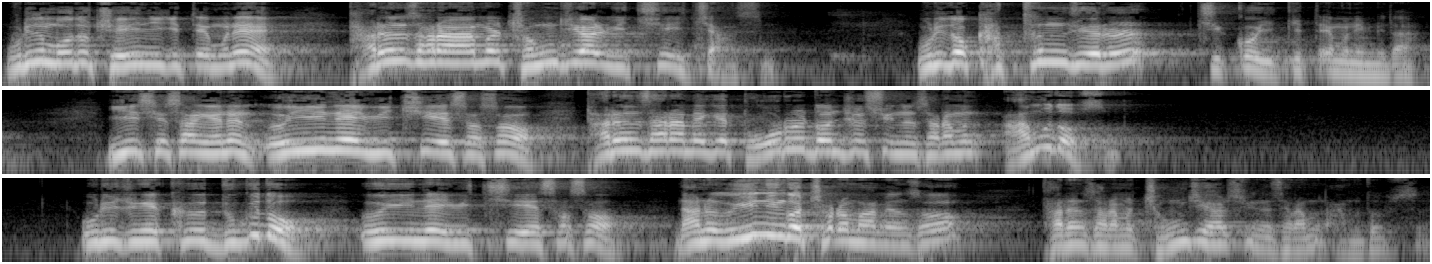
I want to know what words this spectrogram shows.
우리는 모두 죄인이기 때문에 다른 사람을 정지할 위치에 있지 않습니다. 우리도 같은 죄를 짓고 있기 때문입니다. 이 세상에는 의인의 위치에 서서 다른 사람에게 돌을 던질 수 있는 사람은 아무도 없습니다. 우리 중에 그 누구도 의인의 위치에 서서 나는 의인인 것처럼 하면서 다른 사람을 정지할 수 있는 사람은 아무도 없어요.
